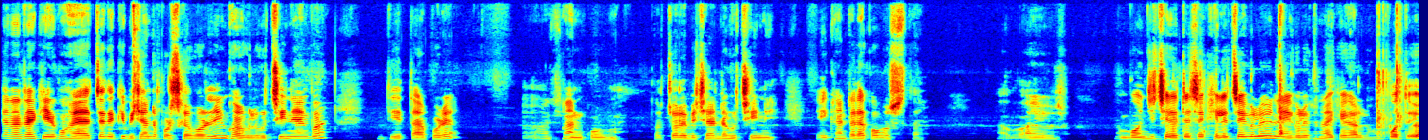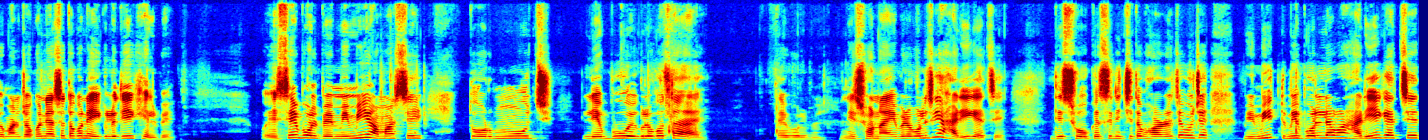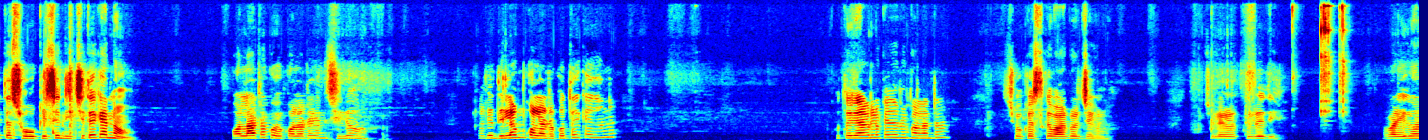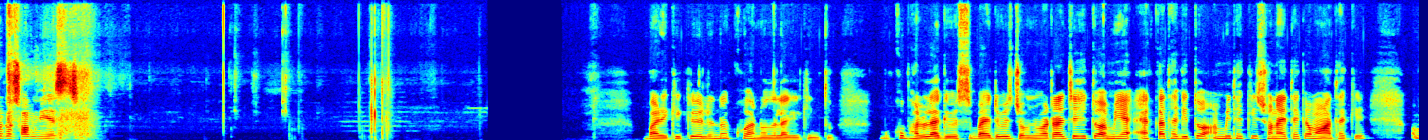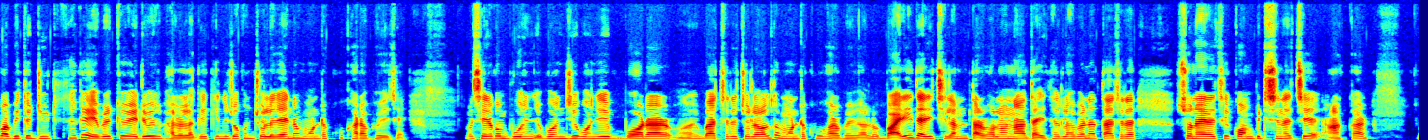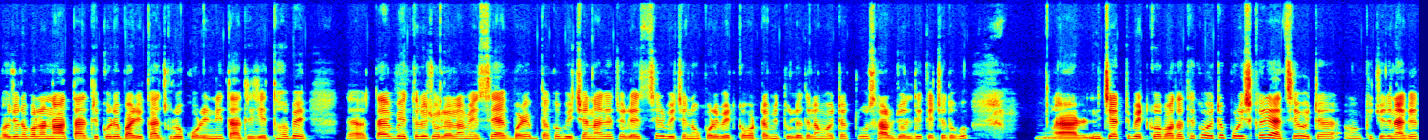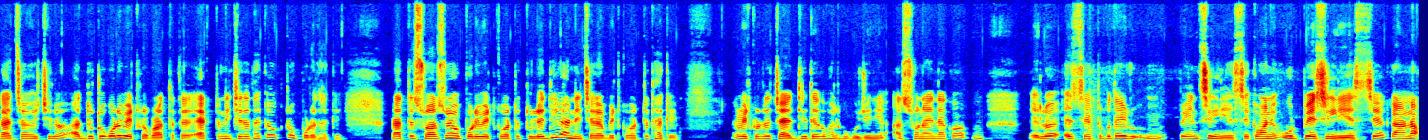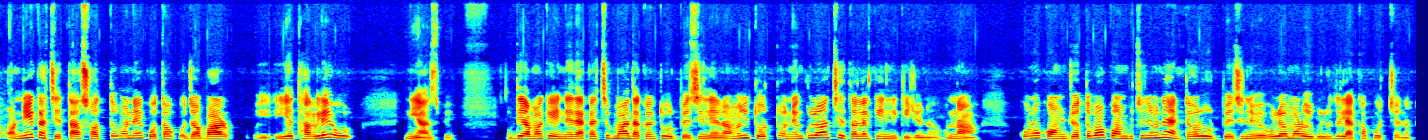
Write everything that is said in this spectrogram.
বিছানাটা কীরকম হয়ে যাচ্ছে দেখি বিছানাটা পরিষ্কার করে নিই, ঘরগুলো গুছিয়ে নিই একবার, দিয়ে তারপরে স্নান করব। তো চলে বিছানাটা গুছিয়ে নিই। এইখানটা দেখো অবস্থা। বঞ্জি ছেলেটা এসে খেলেছে এগুলো না এগুলো এখানে রেখে গেল। প্রতি- মানে যখনই আসে তখন এইগুলো দিয়েই খেলবে। এসে বলবে, মিমি, আমার সেই তরমুজ, লেবু, এগুলো কোথায়? তাই বলবে। নিয়ে সোনা এবারে বলেছে কি, হারিয়ে গেছে। দিয়ে শোকেসে নিচেতে ভরা রয়েছে। বলছে, মিমি, তুমি বললে আমার হারিয়ে গেছে, তা শোকেসে নিচেতে কেন? কলাটা কই? কলাটা কেন ছিল? কাকে দিলাম কলাটা। কোথায় কে জানে? কোথায় গেলো কে জানে কলাটা? শোকেসকে বার করেছে এগুলো। চলে এগুলো তুলে দিই আবার এই ঘরকে সব নিয়ে এসছে। বাড়িতে কেউ এলে না খুব আনন্দ লাগে কিন্তু। খুব ভালো লাগে। বেশ বাড়িটা বেশ জমজমাট আর যেহেতু আমি একা থাকি, তো আমি থাকি, সোনাই থাকে, মা থাকে। বাপি তো ডিউটি থাকে, এবার কেউ এটা বেশ ভালো লাগে। কিন্তু যখন চলে যায় না, মনটা খুব খারাপ হয়ে যায়। সেরকম বঞ্জি বঞ্জি বর আর বাচ্চাদের চলে গেল তো, মনটা খুব খারাপ হয়ে গেল। বাইরেই দাঁড়িয়ে ছিলাম, তার ভালো না দাঁড়িয়ে থাকলে হবে না। তাছাড়া সোনাইয়ের আজকে কম্পিটিশান আছে আঁকার। ওই জন্য বলল, না, তাড়াতাড়ি করে বাড়ির কাজগুলো করে নিই তাড়াতাড়ি যেতে হবে। তাই ভেতরে চলে এলাম, এসে একবারে দেখো বিছানা আগে চলে এসেছে। আর বিছানার উপরে বেড কভারটা আমি তুলে দিলাম। ওইটা একটু সার্ফ জল দিয়ে কেচে দেবো। আর নিচে একটা বেড কভার বাঁধা থাকে, ওইটা পরিষ্কারই আছে, ওইটা কিছুদিন আগে কাচা হয়েছিল। আর দুটো করে বেড কভার বাঁধা থাকে, একটা নিচেতে থাকে, একটা উপরে থাকে। রাতে শোয়ার সময় ওপরে বেড কভারটা তুলে দিই আর নিচে বেড কভারটা থাকে। বেড কভারটা চারিদিকে দেখো ভালো করে বুঝিয়ে নিই। আর সোনাই দেখো এলো, এসে একটা বোধহয় পেন্সিল নিয়ে এসছে মানে উড পেন্সিল নিয়ে এসছে, কেননা অনেক আছে, তা সত্ত্বেও মানে কোথাও যাবার ইয়ে থাকলে ও নিয়ে আসবে। দিয়ে আমাকে এনে দেখাচ্ছে, মা, দেখো একটা উড পেন্সিল নিলাম আমি তোর তো অনেকগুলো আছে, তাহলে কিনলি কি জন্য? না কোনো কম, যতবার কম্পিটিশন যাবে না, একটা করে উড পেন্সিল নেবে বলে আমার ওইগুলোতে লেখা পড়ছে না।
